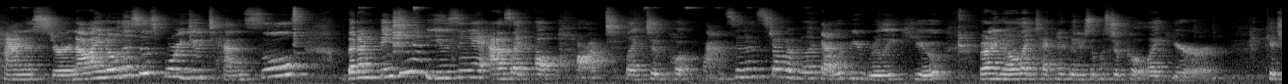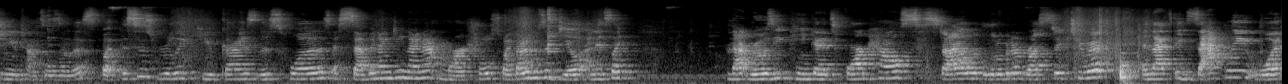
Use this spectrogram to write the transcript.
canister. Now I know this is for utensils, but I'm thinking of using it as like a pot, like to put plants in and stuff. I feel like that would be really cute. But I know like technically you're supposed to put like your kitchen utensils in this, but this is really cute, guys. This was a $7.99 at Marshall, so I thought it was a deal. And it's like that rosy pink and it's farmhouse style with a little bit of rustic to it. And that's exactly what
